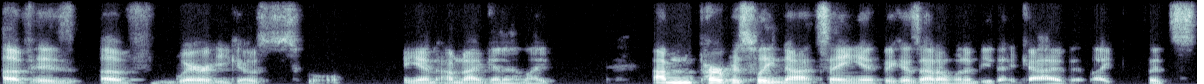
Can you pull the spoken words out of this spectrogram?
of his of where he goes to school. Again, I'm not gonna like I'm purposely not saying it because I don't want to be that guy that like puts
